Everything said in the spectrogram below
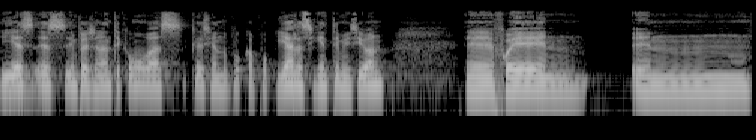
Y es, es impresionante cómo vas creciendo poco a poco. Ya la siguiente misión eh, fue en, en...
